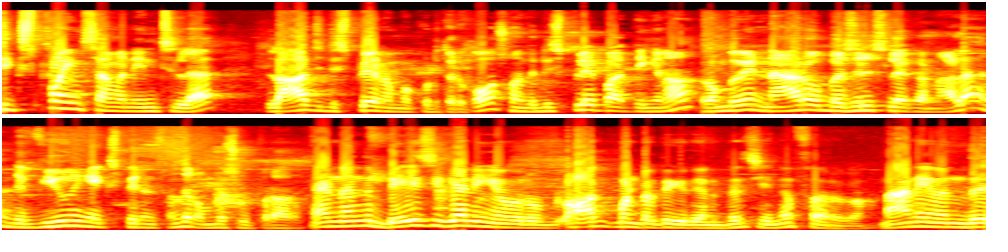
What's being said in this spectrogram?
six point seven இன்ச்ல லார்ஜ் டிஸ்ப்ளே நம்ம கொடுத்துருக்கோம். ஸோ அந்த டிஸ்ப்ளே பாத்தீங்கன்னா ரொம்பவே நேரோ பசில்ஸ்ல இருக்கறனால அந்த வியூவிங் எக்ஸ்பீரியன்ஸ் வந்து ரொம்ப சூப்பரா இருக்கும். அண்ட் வந்து பேசிக்கா நீங்க ஒரு vlog பண்றதுக்கு இது எனக்கு தெரிஞ்சு இனஃபா இருக்கும். நானே வந்து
